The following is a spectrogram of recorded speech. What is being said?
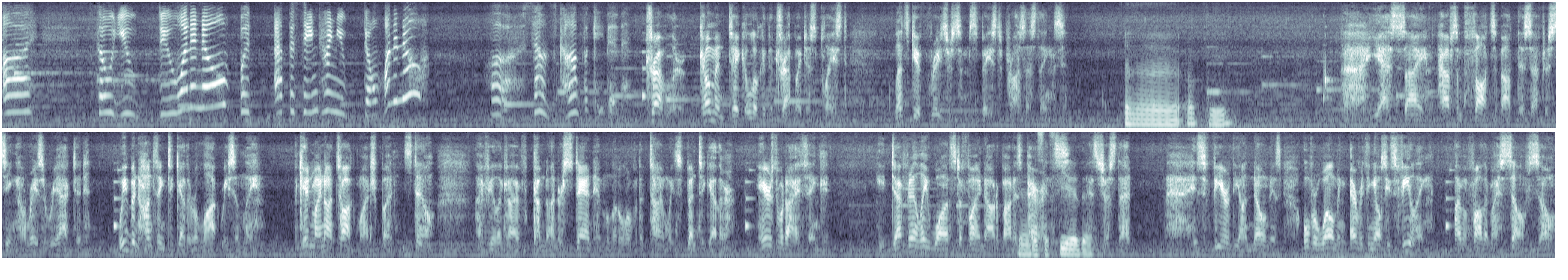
Uh, so you do want to know, but at the same time you don't want to know? Uh, sounds complicated. Traveler, come and take a look at the trap I just placed. Let's give Razor some space to process things. Uh, okay. Yes, I have some thoughts about this after seeing how Razor reacted. We've been hunting together a lot recently. The kid might not talk much, but still, I feel like I've come to understand him a little over the time we've spent together. Here's what I think. He definitely wants to find out about his Yeah, parents. It's just that his fear of the unknown is overwhelming everything else he's feeling. I'm a father myself, so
